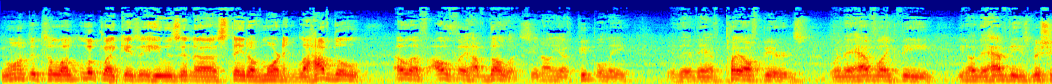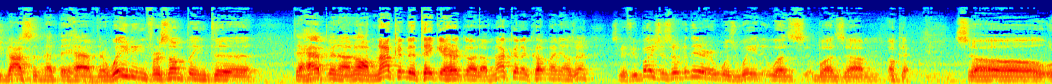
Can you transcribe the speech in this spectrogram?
He wanted to look like he was in a state of mourning. Lahavdul elef alfei havdalas. You know, you have people they, they they have playoff beards, or they have like the you know, they have these mishigasim that they have. They're waiting for something to to happen. I know I'm not going to take a haircut. I'm not going to cut my nails. So if you just over there was wait was was um, okay. So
